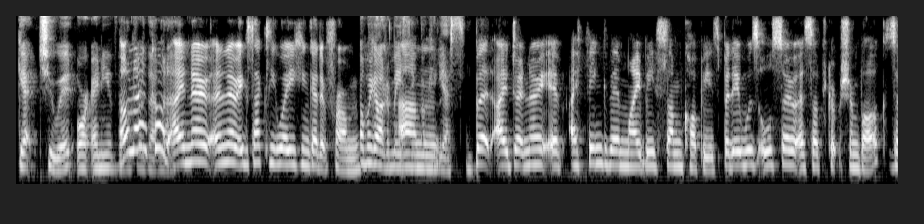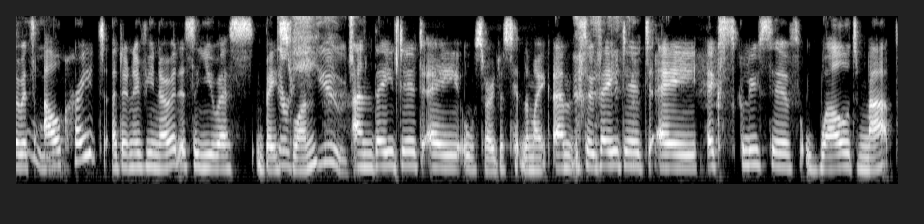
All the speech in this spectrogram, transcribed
get to it or any of them. Oh no, God. I know, I know exactly where you can get it from. Oh my god, amazing. okay, yes. But I don't know if I think there might be some copies, but it was also a subscription box. So it's Ooh. OwlCrate. I don't know if you know it. It's a US based They're one. huge. And they did a oh sorry, just hit the mic. Um so they did a exclusive world map,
